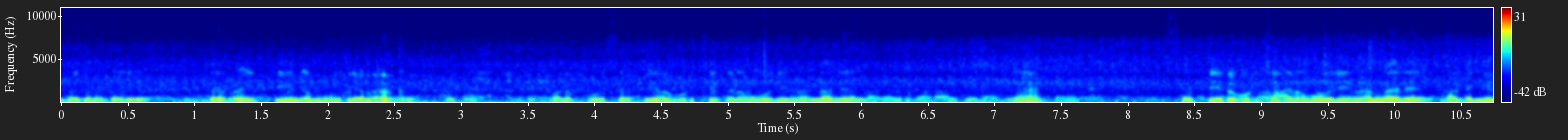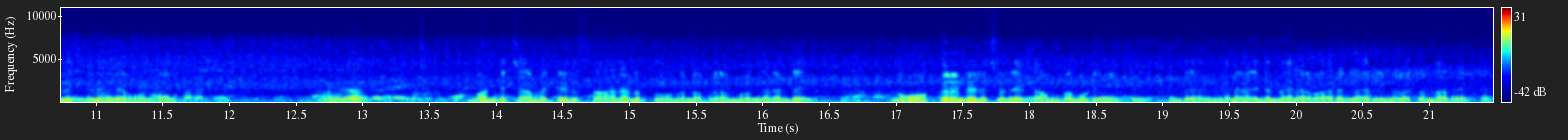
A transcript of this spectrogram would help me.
ഇതൊക്കെ എന്നിട്ടൊരു വെറൈറ്റി ഇനം മൂരികളാണ്. ഓനെ സഫീർ പിടിച്ചിരിക്കണ മൂരി എന്ന് പറഞ്ഞാൽ ഏ? സഫീർ പിടിച്ചിരിക്കണ മൂരി എന്ന് പറഞ്ഞാൽ അടങ്ങി നിൽക്കണില്ല മൂരി. നല്ല മണ്ടിച്ചാൻ പറ്റിയൊരു സാധനമാണ് തോന്നുന്നത്. അപ്പോൾ നമ്മളിങ്ങനെ നോക്കുന്നുണ്ട് ഒരു ചെറിയ കമ്പം കുടുങ്ങിയിട്ട്. എന്റെ എങ്ങനെയാണ് അതിന്റെ നിലവാരം കാര്യങ്ങളൊക്കെ ഒന്ന് അറിയട്ടെ.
